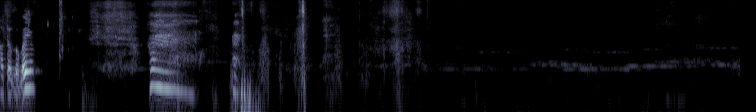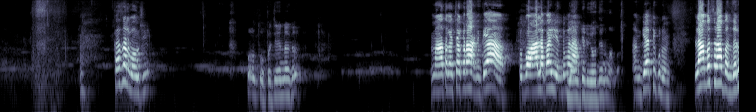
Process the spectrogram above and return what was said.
आता ग बाई. काय झालं भाऊजी? झोपायचे आहे ना ग. मग आता काय चक्रा आणि त्या? तो भाऊ आला पाहिजे ना तुम्हाला. ब्लँकेट घेऊ दे ना मला. घ्या तिकडून. लांबच राहा पण जर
